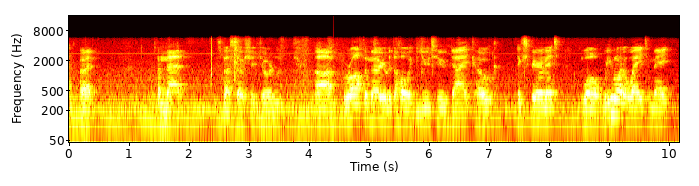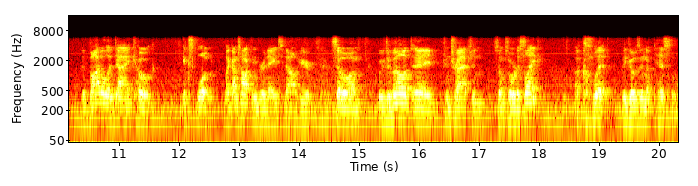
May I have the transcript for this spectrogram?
Alright. I'm Matt. It's my associate Jordan. Um, we're all familiar with the whole YouTube Diet Coke experiment. Well, we want a way to make the bottle of Diet Coke explode. Like I'm talking grenade style here. So um, we've developed a contraption, some sort. It's like a clip that goes in a pistol.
